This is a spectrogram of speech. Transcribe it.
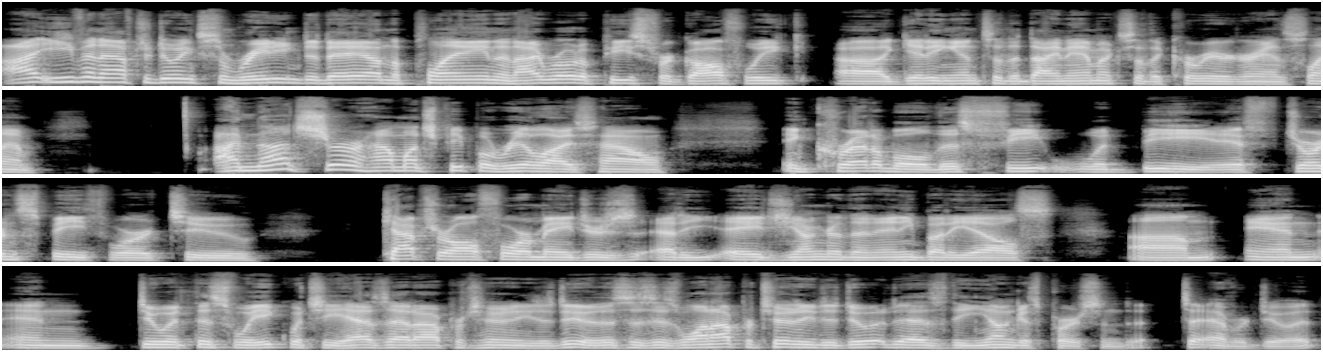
I even after doing some reading today on the plane and I wrote a piece for Golf Week uh, getting into the dynamics of the career Grand Slam. I'm not sure how much people realize how incredible this feat would be if Jordan Spieth were to capture all four majors at an age younger than anybody else, um, and and do it this week, which he has that opportunity to do. This is his one opportunity to do it as the youngest person to, to ever do it.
